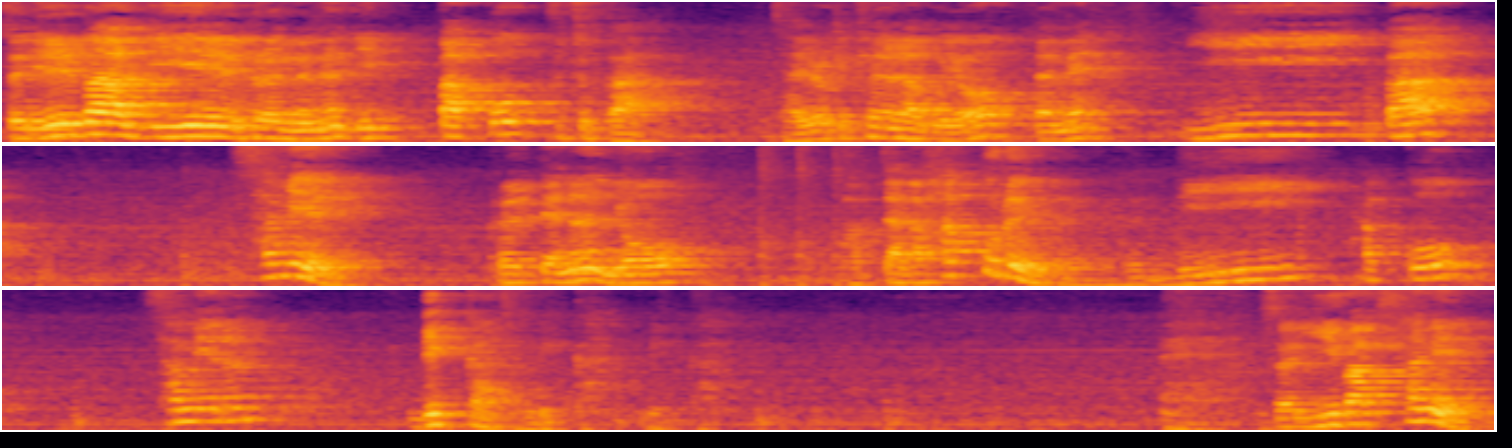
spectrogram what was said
그래서 1박 2일 그러면은 입박고 후축가. 자 이렇게 표현을 하고요. 그 다음에 2박 3일. 그럴 때는 요 박자가 해줘요. 그래서 니 합구 3일은 밑가죠 밑가 밑가. 네, 그래서 2박 3일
